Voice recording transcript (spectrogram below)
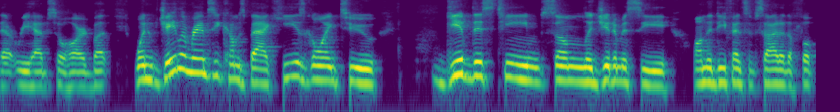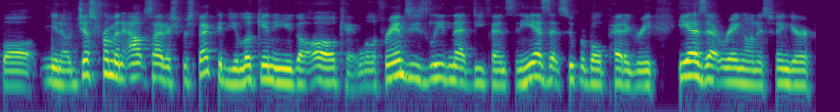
that rehab so hard. But when Jalen Ramsey comes back, he is going to give this team some legitimacy on the defensive side of the football. You know, just from an outsider's perspective, you look in and you go, oh, okay, well, if Ramsey's leading that defense and he has that Super Bowl pedigree, he has that ring on his finger,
